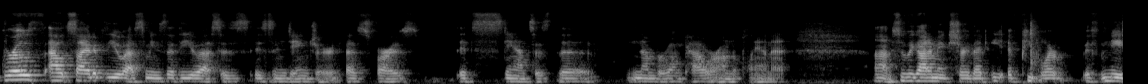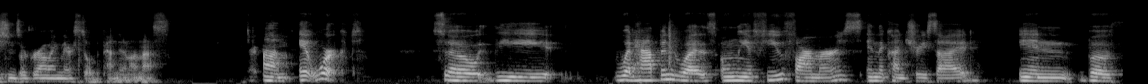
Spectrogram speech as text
growth outside of the us means that the us is is endangered as far as its stance as the number one power on the planet. Um, so we got to make sure that if people are if nations are growing they're still dependent on us. Um, it worked. So the what happened was only a few farmers in the countryside in both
